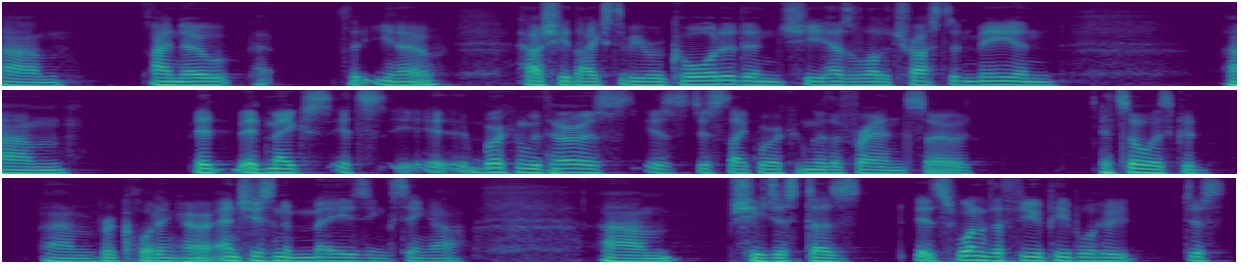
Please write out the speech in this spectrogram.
um, I know that you know how she likes to be recorded, and she has a lot of trust in me, and um, it it makes it's it, working with her is is just like working with a friend. So it's always good um, recording her, and she's an amazing singer. Um, she just does. It's one of the few people who just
